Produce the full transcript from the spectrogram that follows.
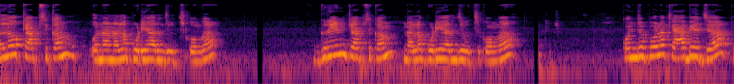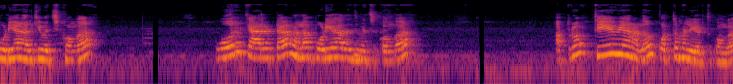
எல்லோ கேப்சிகம் ஒன்று நல்லா பொடியாக அரிஞ்சு வச்சுக்கோங்க. க்ரீன் கேப்சிகம் நல்லா பொடியாக அரிஞ்சு வச்சுக்கோங்க. கொஞ்சம் போல் கேபேஜை பொடியாக நறுக்கி வச்சுக்கோங்க. ஒரு கேரட்டை நல்லா பொடியாக அரைஞ்சி வச்சுக்கோங்க. அப்புறம் தேவையான அளவு கொத்தமல்லி எடுத்துக்கோங்க.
